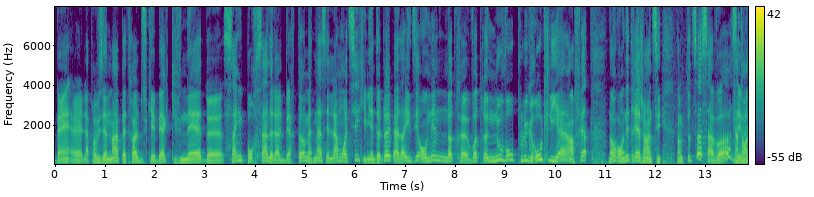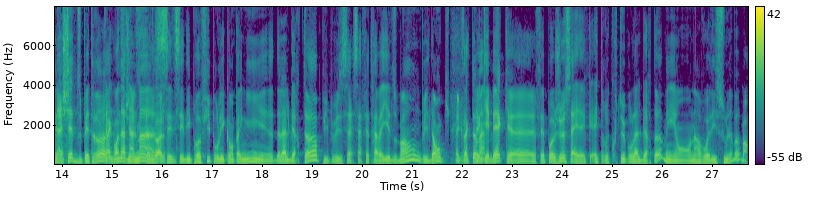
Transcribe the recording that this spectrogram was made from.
ben, euh, l'approvisionnement en pétrole du Québec qui venait de 5% de l'Alberta, maintenant c'est la moitié qui vient de là. Et puis alors, il dit on est notre votre nouveau plus gros client en fait. Donc on est très gentil. Donc tout ça ça va. Quand on vrai. achète du pétrole, Quand on achète du finalement, c'est des profits pour les compagnies euh, de l'Alberta, puis, puis ça, ça fait travailler du monde, puis donc Exactement. le Québec euh, fait pas juste être coûteux pour l'Alberta, mais on envoie des sous là-bas. Bon,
